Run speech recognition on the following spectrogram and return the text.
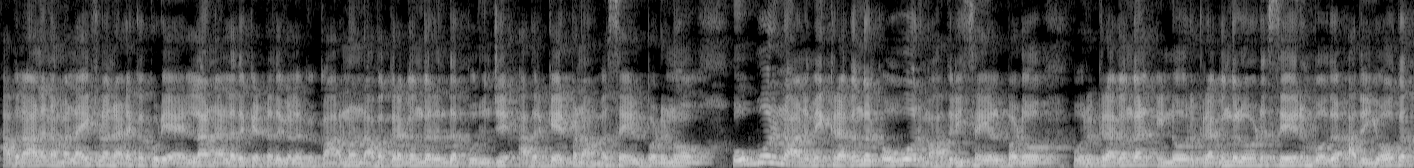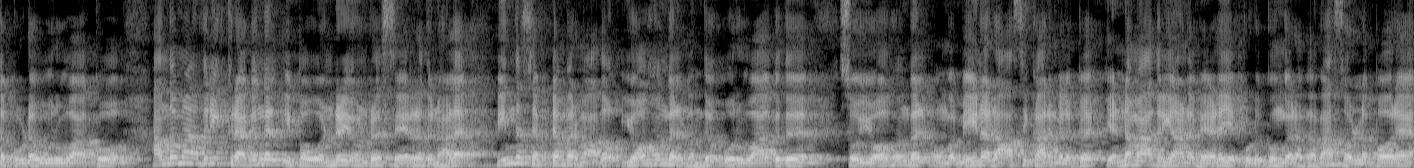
அதனால் நம்ம லைஃப்பில் நடக்கக்கூடிய எல்லா நல்லது கெட்டதுகளுக்கு காரணம் நவக்கிரகங்கிறத புரிஞ்சு அதற்கேற்ப நாம் செயல்படணும். ஒவ்வொரு நாளுமே கிரகங்கள் ஒவ்வொரு மாதிரி செயல்படும். ஒரு கிரகங்கள் இன்னொரு கிரகங்களோடு சேரும்போது அது யோகத்தை கூட உருவாக்கும். அந்த மாதிரி கிரகங்கள் இப்போ ஒன்றை ஒன்று சேர்றதுனால இந்த செப்டம்பர் மாதம் யோகங்கள் வந்து உருவாகுது. ஸோ யோகங்கள் உங்கள் மீன ராசிக்காரங்களுக்கு என்ன மாதிரியான வேலையை கொடுக்குங்கிறத தான் சொல்ல போகிறேன்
